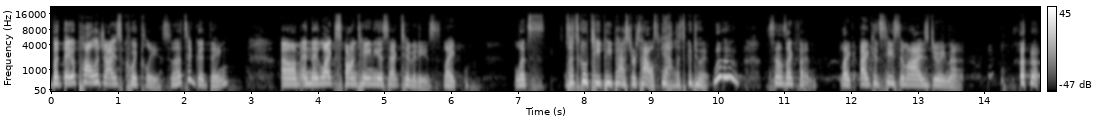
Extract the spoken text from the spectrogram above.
but they apologize quickly. So that's a good thing. Um, and they like spontaneous activities, like let's let's go TP pastor's house. Yeah, let's go do it. Woohoo! Sounds like fun. Like I could see some I's doing that.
